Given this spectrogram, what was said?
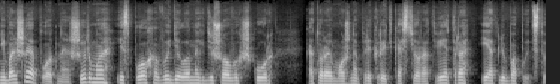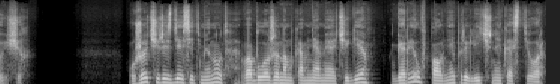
Небольшая плотная ширма из плохо выделанных дешевых шкур, которой можно прикрыть костер от ветра и от любопытствующих. Уже через 10 минут в обложенном камнями очаге горел вполне приличный костер,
